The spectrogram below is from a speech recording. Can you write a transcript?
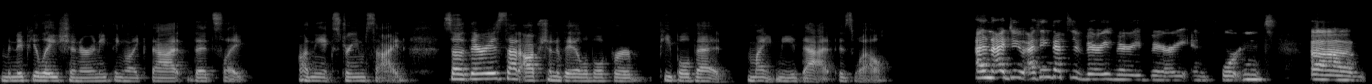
manipulation or anything like that that's like on the extreme side. So there is that option available for people that might need that as well. And I do. I think that's a very, very, very important um,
